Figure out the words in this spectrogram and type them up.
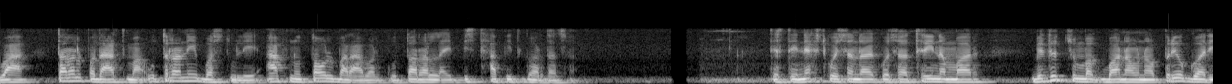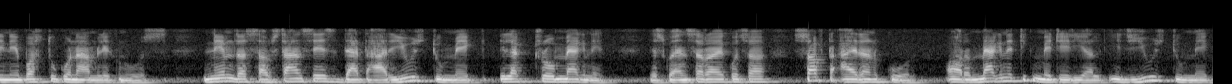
वा तरल पदार्थमा उत्रने वस्तुले आफ्नो तौल बराबरको तरललाई विस्थापित गर्दछ। त्यस्तै नेक्स्ट क्वेसन रहेको छ थ्री नम्बर विद्युत चुम्बक बनाउन प्रयोग गरिने वस्तुको नाम लेख्नुहोस्। Name the substances that are use to make electromagnet यसको एन्सर रहेको छ soft iron core or magnetic material is use to make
